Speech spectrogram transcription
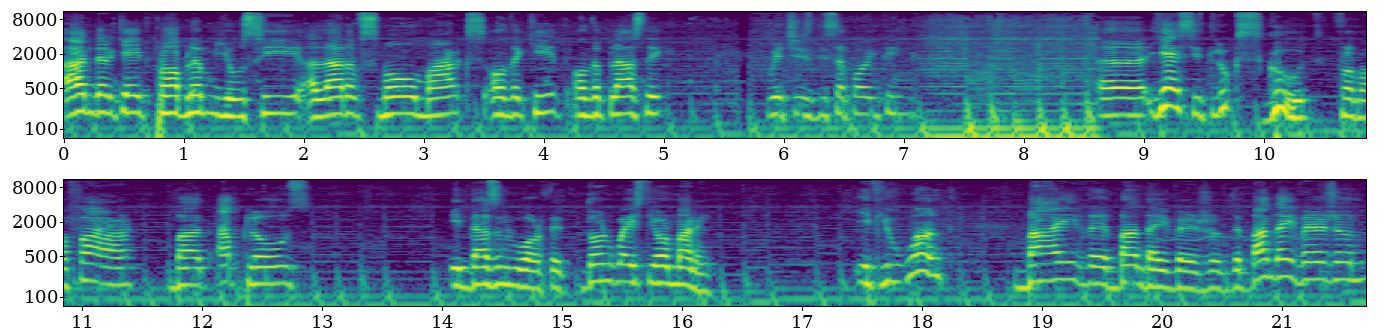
undergate problem. You'll see a lot of small marks on the kit, on the plastic, which is disappointing. Uh, yes, it looks good from afar, but up close, it doesn't worth it. Don't waste your money if you want buy the Bandai version. The Bandai version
